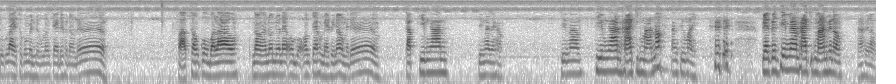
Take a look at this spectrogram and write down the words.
ทุกไลค์ทุกคอมเมนต์ทุกกำลังใจเด้อพี่น้องเด้อฝากช่องกรุงบ่าวลาวน้องอนนท์อยู่ในอมบอกอมแจ้พ่อแม่พี่น้องหน่อยเด้อกับทีมงานทีมงานยังครับทีมงานทีมงานหากินหมานเนาะตั้งชื่อใหม่ เปลี่ยนเป็นทีมงานหากินหมานพี่น้องอะพี่น้อง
